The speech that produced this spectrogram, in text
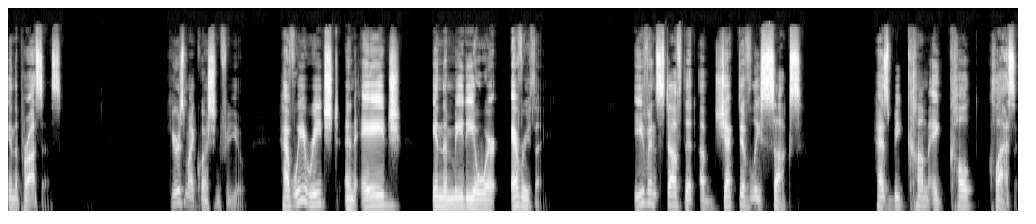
in the process. Here's my question for you Have we reached an age in the media where everything, even stuff that objectively sucks, has become a cult classic?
